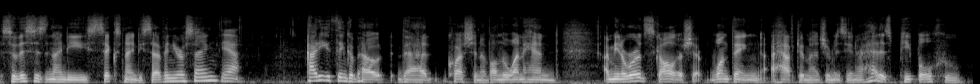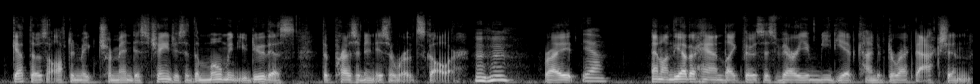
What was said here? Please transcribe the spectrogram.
so this is 96, 97, you were saying? yeah. How do you think about that question of, on the one hand, I mean, a Rhodes Scholarship, one thing I have to imagine is in your head is people who get those often make tremendous changes. At the moment you do this, the president is a Rhodes Scholar, mm-hmm. right? Yeah. And on the other hand, like there's this very immediate kind of direct action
